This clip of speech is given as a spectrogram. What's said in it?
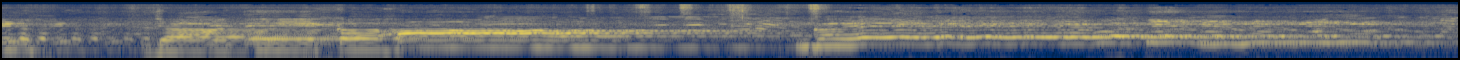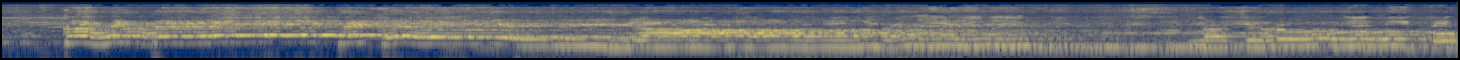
जाने कहा गए वो दिन कहते थे तेरी राह में नजरों को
